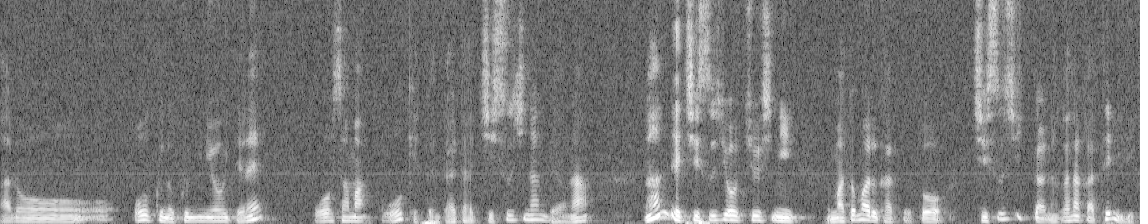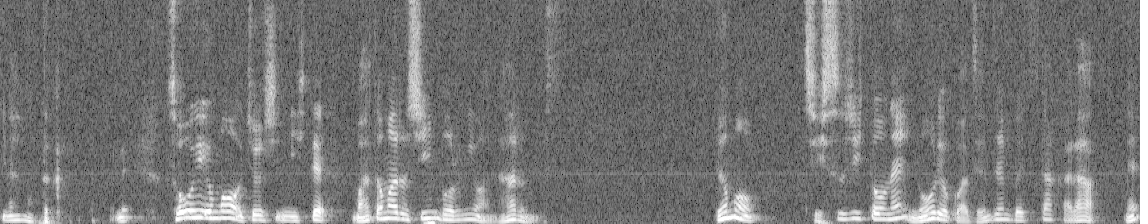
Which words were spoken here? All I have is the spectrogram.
あの、多くの国においてね、王様、王家って大体血筋なんだよな。なんで血筋を中心にまとまるかというと、血筋ってなかなか手にできないもんだから。ね。そういうものを中心にしてまとまるシンボルにはなるんです。でも、血筋とね、能力は全然別だから、ね、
